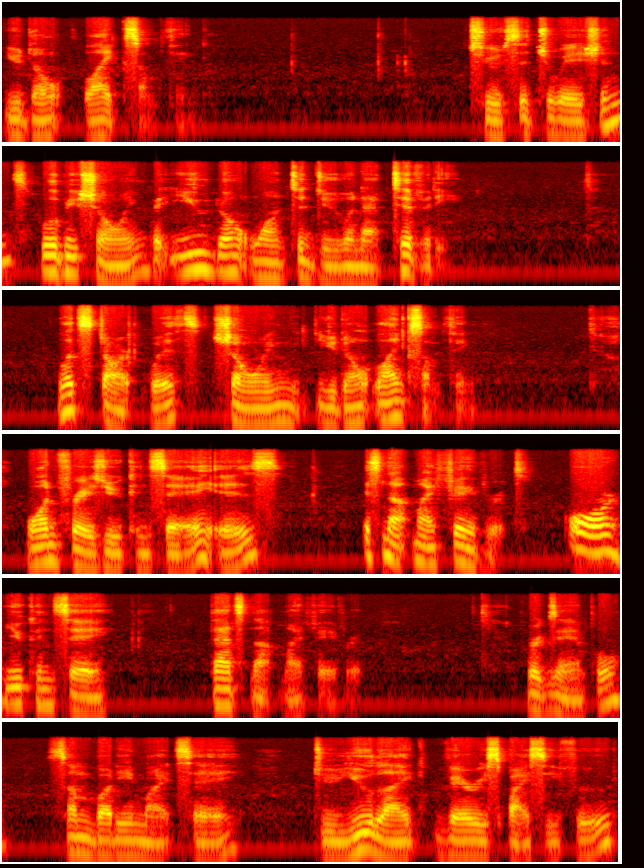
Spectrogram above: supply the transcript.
you don't like something. Two situations will be showing that you don't want to do an activity. Let's start with showing you don't like something. One phrase you can say is, it's not my favorite. Or you can say, that's not my favorite. For example, somebody might say, do you like very spicy food?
